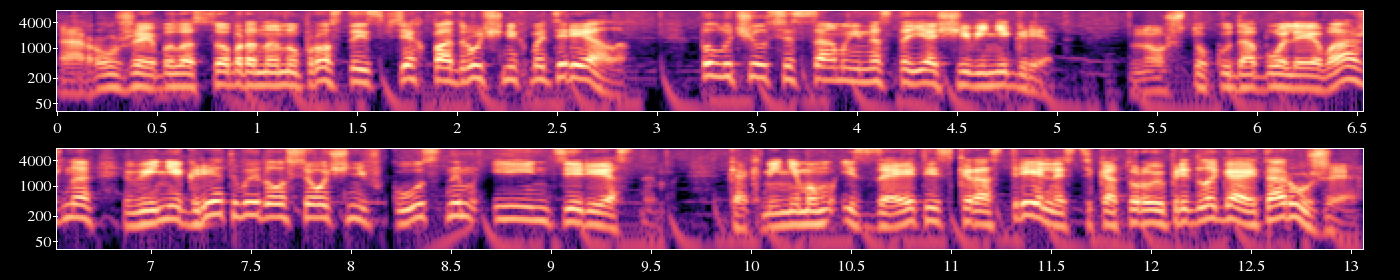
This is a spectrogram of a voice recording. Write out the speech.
Оружие было собрано ну просто из всех подручных материалов. Получился самый настоящий винегрет. Но что куда более важно, винегрет выдался очень вкусным и интересным. Как минимум из-за этой скорострельности, которую предлагает оружие.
